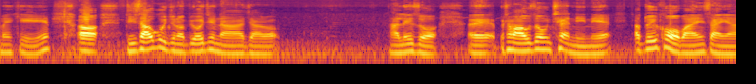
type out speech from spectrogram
မှတ်ခဲ့တယ်အာဒီစာအုပ်ကိုကျွန်တော်ပြောချင်တာကကြတော့ ဒါလဲဆိုတော့အဲပထမဦးဆုံးချက်အနေနဲ့အသွေးခေါ်ပိုင်းဆိုင်ရာ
